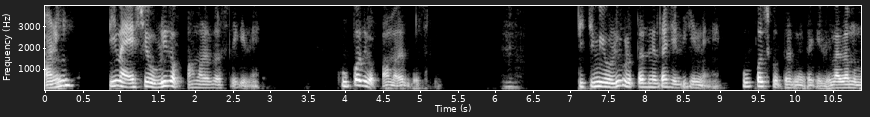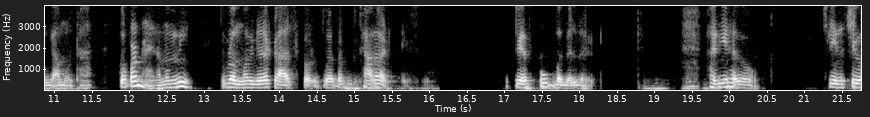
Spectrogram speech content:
आणि ती माझ्याशी एवढी गप्पा मारत बसली की नाही. खूपच गप्पा मारत बसली. तिची मी एवढी कृतज्ञता केली की नाही. खूपच कृतज्ञता केली. माझा मुलगा मोठा. तो पण म्हणाला मम्मी तू ब्रह्मविद्याचा क्लास कर. तू आता छान वाटतेस तू. तुझ्यात खूप बदल झाले. हरी हरो श्री शिव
